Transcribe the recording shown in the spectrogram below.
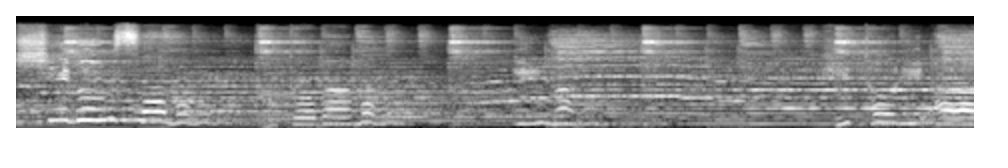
仕草も言葉も今一人歩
